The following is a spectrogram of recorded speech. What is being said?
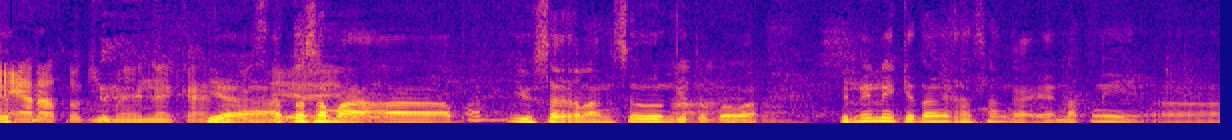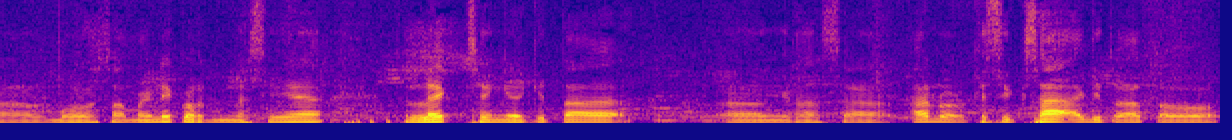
HR atau gimana kan ya bisa. atau sama iya, iya. uh, apa user langsung gitu Ah, bahwa ini nih kita ngerasa nggak enak nih uh, bahwa sama ini koordinasinya jelek sehingga kita uh, ngerasa anu kesiksa gitu atau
